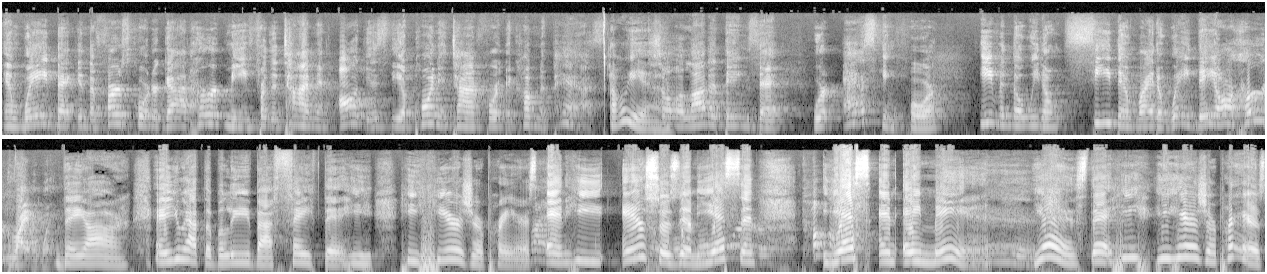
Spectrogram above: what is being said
And way back in the first quarter, God heard me for the time in August, the appointed time for it to come to pass. Oh, yeah. So a lot of things that we're asking for, even though we don't see them right away, they are heard right away. They are. And you have to believe by faith that he he hears your prayers Right. and he answers them. Yes and yes and amen. Yes, that he he hears your prayers.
